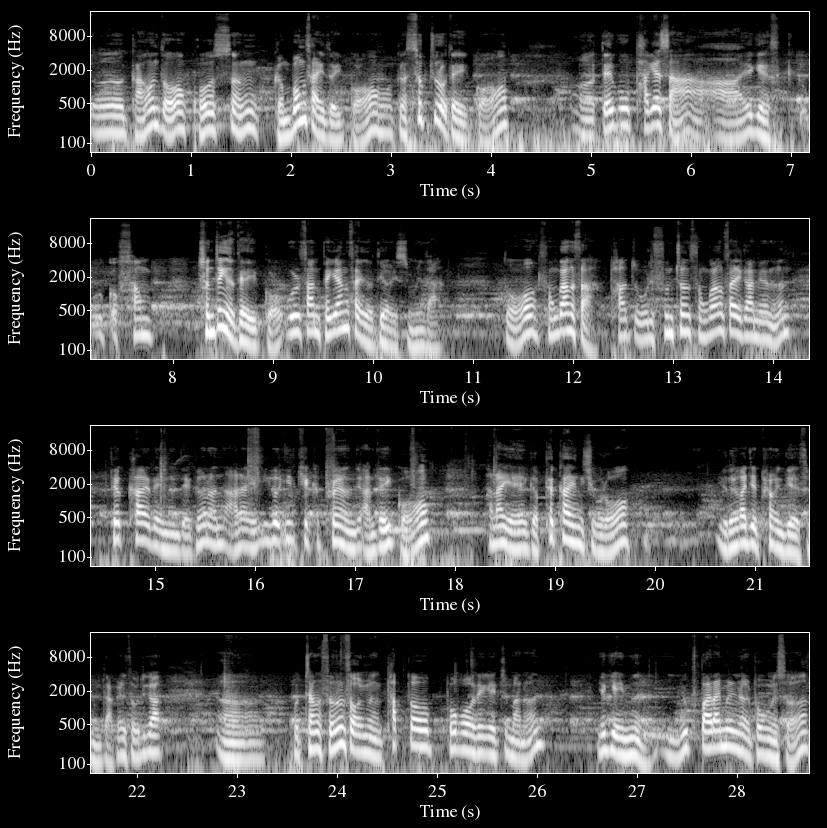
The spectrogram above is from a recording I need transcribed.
어, 강원도 고성 금봉사에도 있고 그 석주로 되어 있고 어, 대구 파계사 아, 여기 꼭삼 천정에도 되어 있고 울산 백양사에도 되어 있습니다. 또 송광사 파주 우리 순천 송광사에 가면은 벽화에 되어 있는데 그거는 하나의 이거 이렇게 그 표현 안 되어 있고 하나의 그 벽화 형식으로 여러 가지 표현이 되어 있습니다. 그래서 우리가 어, 고창 선서 오면 탑도 보고 되겠지만은 여기에 있는 이 육바라밀을 보면서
